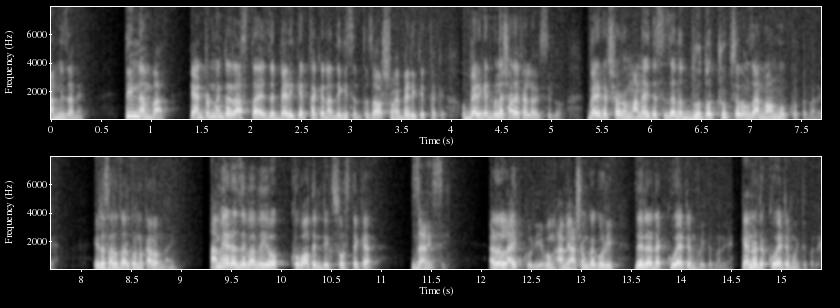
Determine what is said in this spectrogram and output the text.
আর্মি জানে। তিন নাম্বার ক্যান্টনমেন্টের রাস্তায় যে ব্যারিকেড থাকে না, দেখেছেন তো? যাওয়ার সময় ব্যারিকেড থাকে। ও ব্যারিকেডগুলো সরাই ফেলা হয়েছিল। ব্যারিকেড সরানোর মানে হইতেছে যেন দ্রুত ট্রুপস এবং যানবাহন মুভ করতে পারে। এটা ছাড়া তার কোনো কারণ নাই। আমি এটা যেভাবেই হোক খুব অথেন্টিক সোর্স থেকে জানিছি। এটা লাইভ করি এবং আমি আশঙ্কা করি যে এটা একটা কু অ্যাটেম্প হইতে পারে। কেন এটা কু অ্যাটেম্প হইতে পারে?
